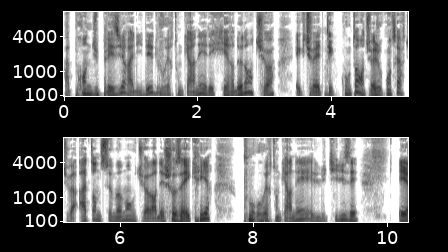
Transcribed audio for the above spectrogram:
à, prendre du plaisir à l'idée d'ouvrir ton carnet et d'écrire dedans, tu vois, et que tu vas être content. Tu vas au contraire, tu vas attendre ce moment où tu vas avoir des choses à écrire pour ouvrir ton carnet et l'utiliser. Et,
